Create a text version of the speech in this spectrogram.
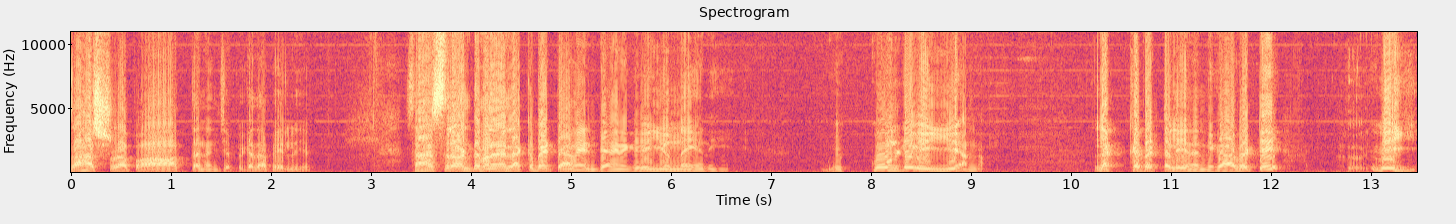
సహస్రపాత్ అని చెప్పి కదా పేర్లు చెప్పి. సహస్రం అంటే మనం లెక్క పెట్టామేంటి ఆయనకి? వెయ్యి ఉన్నాయని. ఎక్కువ ఉంటే వెయ్యి అన్నాం. లెక్క పెట్టలేనన్ని కాబట్టి వెయ్యి.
